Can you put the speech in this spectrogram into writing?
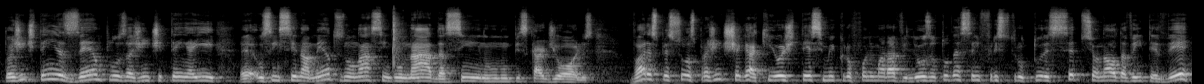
Então a gente tem exemplos, a gente tem aí é, os ensinamentos não nascem do nada assim num, num piscar de olhos. Várias pessoas, para a gente chegar aqui hoje, ter esse microfone maravilhoso, toda essa infraestrutura excepcional da Vem TV,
